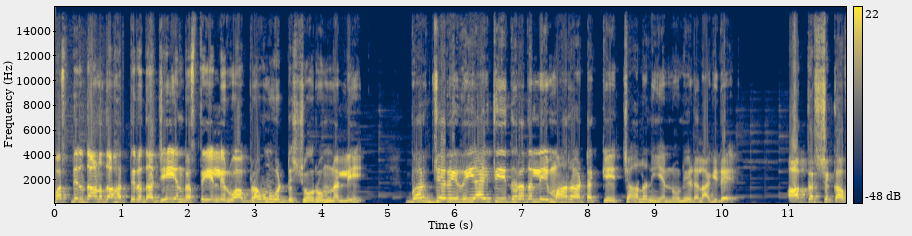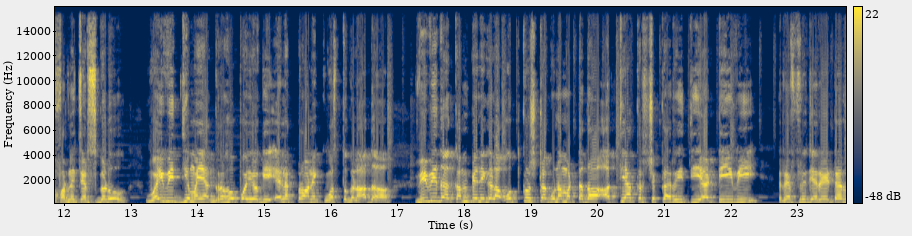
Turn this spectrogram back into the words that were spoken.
ಬಸ್ ನಿಲ್ದಾಣದ ಹತ್ತಿರದ ಜೆ ಎನ್ ರಸ್ತೆಯಲ್ಲಿರುವ ಬ್ರೌನ್ ವುಡ್ ಶೋರೂಮ್ನಲ್ಲಿ ಭರ್ಜರಿ ರಿಯಾಯಿತಿ ದರದಲ್ಲಿ ಮಾರಾಟಕ್ಕೆ ಚಾಲನೆಯನ್ನು ನೀಡಲಾಗಿದೆ. ಆಕರ್ಷಕ ಫರ್ನಿಚರ್ಸ್ಗಳು, ವೈವಿಧ್ಯಮಯ ಗೃಹೋಪಯೋಗಿ ಎಲೆಕ್ಟ್ರಾನಿಕ್ ವಸ್ತುಗಳಾದ ವಿವಿಧ ಕಂಪನಿಗಳ ಉತ್ಕೃಷ್ಟ ಗುಣಮಟ್ಟದ ಅತ್ಯಾಕರ್ಷಕ ರೀತಿಯ TV refrigerator,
